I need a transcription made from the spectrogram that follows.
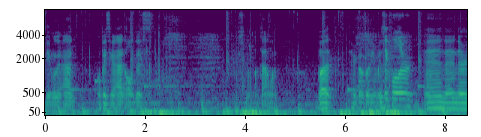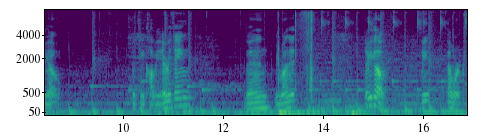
see. I'm gonna add. I'll basically add all this. Actually, not that one. But here you go. Go to your music folder, and then there you go. You copy everything. Then we run it. There you go. See, that works.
